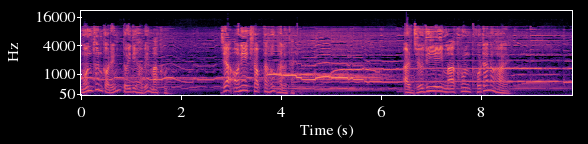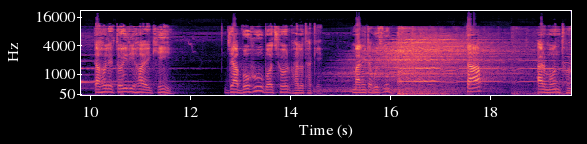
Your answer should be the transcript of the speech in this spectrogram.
মন্থন করেন, তৈরি হবে মাখন, যা অনেক সপ্তাহ ভালো থাকে। আর যদি এই মাখন ফোটানো হয়, তাহলে তৈরি হয় ঘি, যা বহু বছর ভালো থাকে। মানেটা বুঝলেন? তাপ আর মন্থন।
